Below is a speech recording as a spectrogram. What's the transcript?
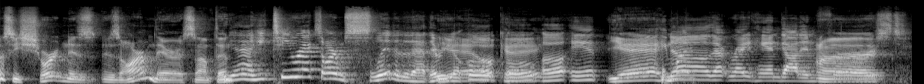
Must he shortened his, his arm there or something? Yeah, he T Rex arm slid into that. There we Yeah, go. Oh, okay. Oh, oh, and Yeah, he no, might. that right hand got in Uh, first.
